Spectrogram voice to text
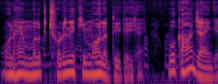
انہیں ملک چھوڑنے کی مہلت دی گئی ہے۔ وہ کہاں جائیں گے؟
